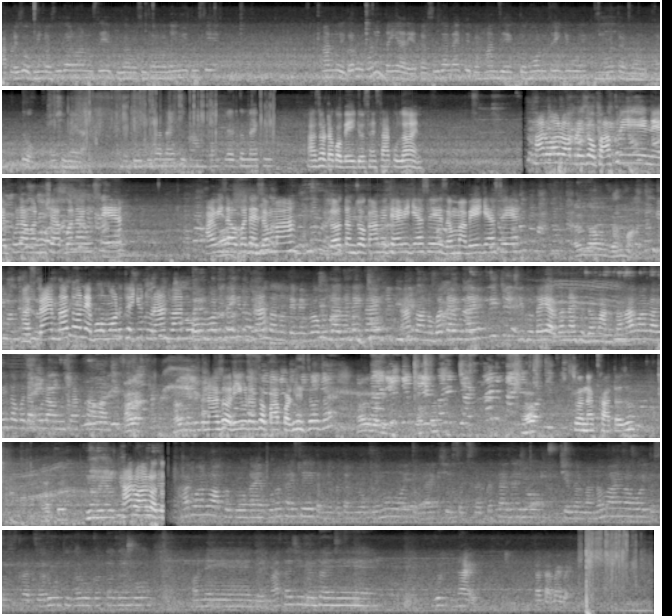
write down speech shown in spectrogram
આપણે જો ભીંડો સુધારવાનું છે ફુલાવર સુધારવા લઈ લીધું છે. હાનનું કરવું પડે ને તૈયારી. અત્યારે સુધાર નાખી તો સાંજે એક તો મોડું થઈ ગયું હોય. ને વધારે મોડું થાય. જો, પછી મેળા. બધું સુધાર નાખ્યું, કામ કમ્પ્લીટ કરી નાખ્યું. આજો ટકો બે ગયો સાહેબ સાકું લઈને. સારું હાલો આપણે જો ભાખરી ને ફુલાવાનું શાક બનાવ્યું છે. આવી જાઓ બધા જમવા. ગૌતમ જો કામેથી આવી ગયા છે, જમવા બે ગયા છે. હા ટાઈમ નહોતો ને, બહુ મોડું થઈ ગયું હતું રાંધવાનું. મોડું થઈ ગયું હતું રાંધવાનું, તે મેં બ્લોગ ઉતાર્યું નહીં કાંઈ. રાંધવાનું બતાવ્યું નહીં. સીધું તૈયાર કરી નાખ્યું જમવાનું. તો હારવાનું આવી તો બધા પુલાવનું શાક ખાવાનું. ના, જો રીવડો જો પાપડ લે, જો જો. નખ ખાતો જો. સારું હાલો તો આ આપણો બ્લોગ અહીંયા પૂરો થાય છે. તમને બધા બ્લોગ ગમ્યો હોય તો લાઈક શેર સબસ્ક્રાઈબ કરતા જજો. ચેનલમાં નવા આવ્યા હોય તો સબસ્ક્રાઈબ જરૂરથી, જરૂર કરતા જજો. અને જય માતાજી બધાને. Good night tata bye bye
